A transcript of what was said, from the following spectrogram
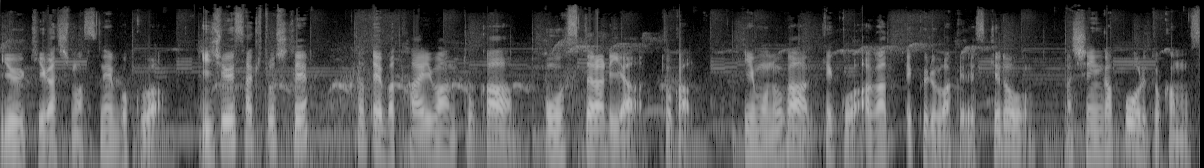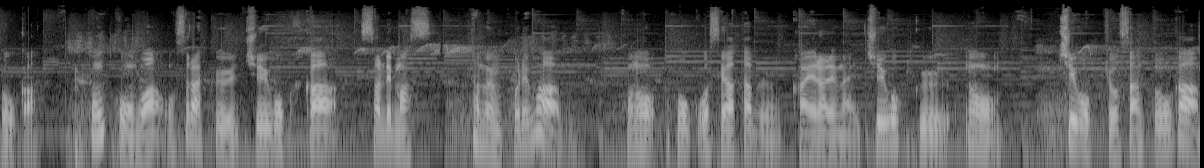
いう気がしますね僕は。移住先として例えば台湾とかオーストラリアとかっていうものが結構上がってくるわけですけど、まあ、シンガポールとかもそうか。香港はおそらく中国化されます。多分これはこの方向性は多分変えられない。中国の中国共産党が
